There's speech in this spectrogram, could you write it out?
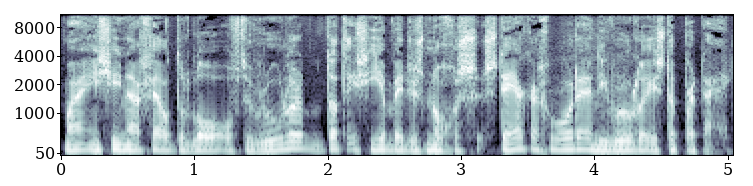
maar in China geldt de law of the ruler. Dat is hierbij dus nog eens sterker geworden... en die ruler is de partij.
